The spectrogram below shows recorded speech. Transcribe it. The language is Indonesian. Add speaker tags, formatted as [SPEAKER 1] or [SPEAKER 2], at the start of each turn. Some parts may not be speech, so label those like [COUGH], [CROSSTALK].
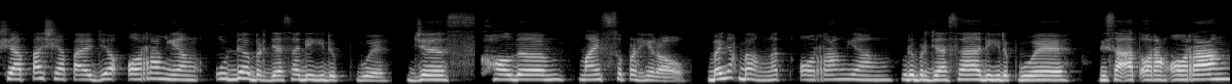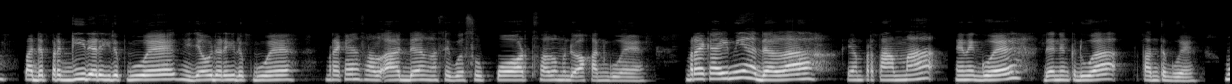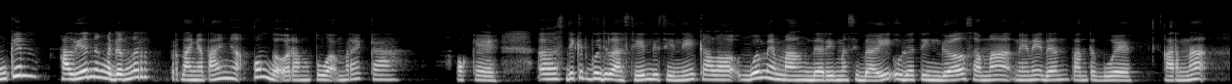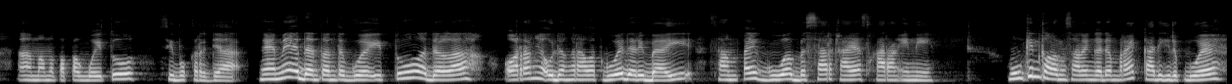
[SPEAKER 1] siapa-siapa aja orang yang udah berjasa di hidup gue. Just call them my superhero. Banyak banget orang yang udah berjasa di hidup gue. Di saat orang-orang pada pergi dari hidup gue, ngejauh dari hidup gue, mereka yang selalu ada ngasih gue support, selalu mendoakan gue. Mereka ini adalah yang pertama nenek gue dan yang kedua tante gue. Mungkin kalian yang ngedenger bertanya-tanya, kok nggak orang tua mereka? Oke, uh, sedikit gue jelasin di sini kalau gue memang dari masih bayi udah tinggal sama nenek dan tante gue karena uh, mama papa gue itu sibuk kerja. Nenek dan tante gue itu adalah orang yang udah ngerawat gue dari bayi sampai gue besar kayak sekarang ini. Mungkin kalau misalnya nggak ada mereka di hidup gue,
